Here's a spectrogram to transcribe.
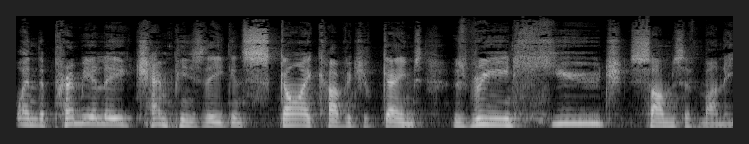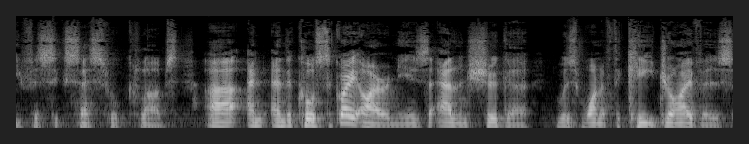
when the Premier League, Champions League, and Sky coverage of games was bringing huge sums of money for successful clubs. Uh, and and of course, the great irony is that Alan Sugar was one of the key drivers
